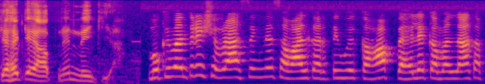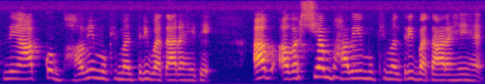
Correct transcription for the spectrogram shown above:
कह के आपने नहीं किया। मुख्यमंत्री शिवराज सिंह ने सवाल करते हुए कहा, पहले कमलनाथ अपने आप को भावी मुख्यमंत्री बता रहे थे। अब अवश्यम भावी मुख्यमंत्री बता रहे हैं।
